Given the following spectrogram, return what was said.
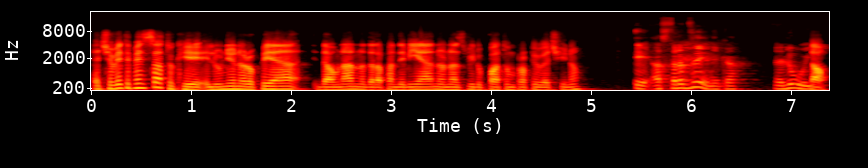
E ci avete pensato che l'Unione Europea da un anno dalla pandemia non ha sviluppato un proprio vaccino? E AstraZeneca, è lui? No,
